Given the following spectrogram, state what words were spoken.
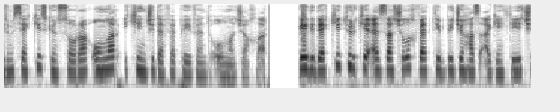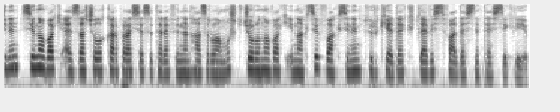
28 gün sonra onlar ikinci dəfə peyvənd olunacaqlar. Qeyd edək ki, Türkiyə Əczaçılıq və Tibbi Cihaz Agentliyi Çinin Sinovac Əczaçılıq Korporasiyası tərəfindən hazırlanmış Coronavac inaktiv vaksinin Türkiyədə kütləvi istifadəsini təsdiqləyib.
